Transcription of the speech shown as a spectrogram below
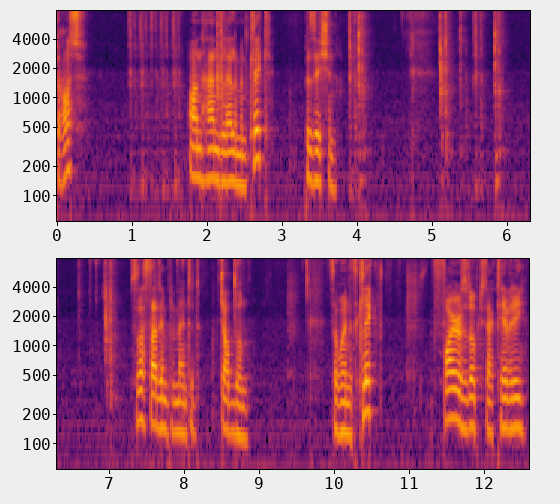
dot on handle element click position. So that's that implemented. Job done. So when it's clicked, fires it up to the activity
